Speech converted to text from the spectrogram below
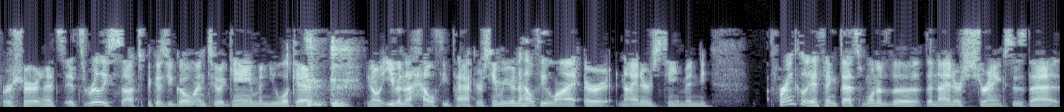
For sure, and it's it's really sucks because you go into a game and you look at you know even a healthy Packers team or even a healthy Lion, or Niners team, and frankly, I think that's one of the the Niners' strengths is that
